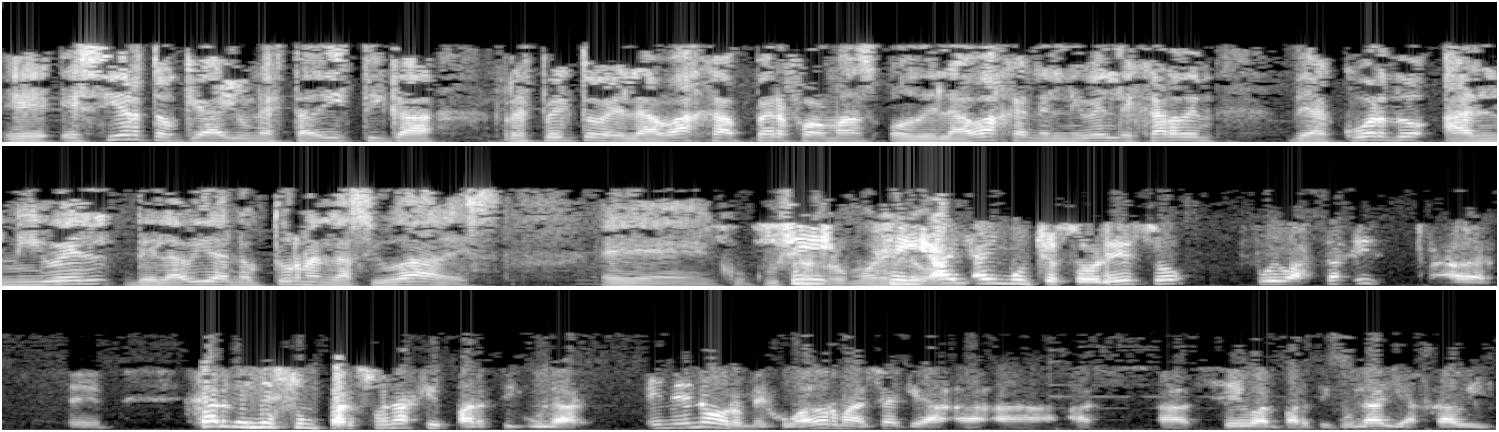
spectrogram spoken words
eh, es cierto que hay una estadística respecto de la baja performance o de la baja en el nivel de Harden de acuerdo al nivel de la vida nocturna en las ciudades. Eh, sí, sí hay, hay mucho sobre eso. Fue bastante. A ver, eh, Harden es un personaje particular, un enorme jugador, más allá que a, a, a, Seba en particular y a Javi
